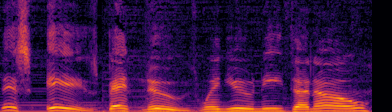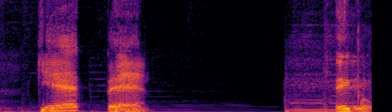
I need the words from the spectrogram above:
This is Bent News. When you need to know, Get bent. April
